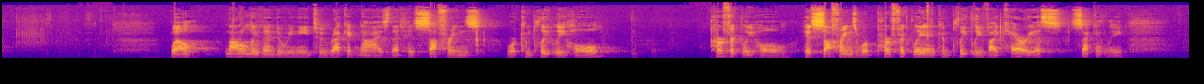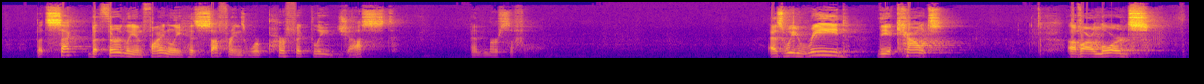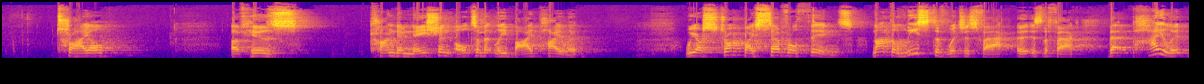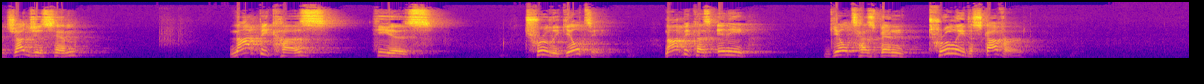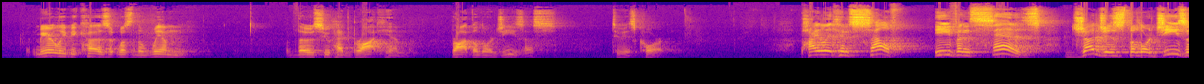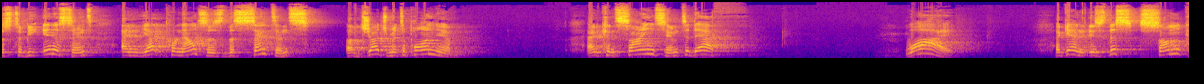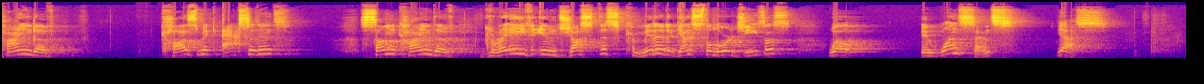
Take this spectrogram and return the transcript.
Well, not only then do we need to recognize that his sufferings were completely whole, perfectly whole, his sufferings were perfectly and completely vicarious, secondly, but, sec- but thirdly and finally, his sufferings were perfectly just and merciful. As we read the account of our Lord's trial, of his condemnation ultimately by Pilate, we are struck by several things, not the least of which is, fact, uh, is the fact that Pilate judges him not because he is truly guilty, not because any guilt has been truly discovered, merely because it was the whim those who had brought him, brought the Lord Jesus to his court. Pilate himself even says judges the Lord Jesus to be innocent and yet pronounces the sentence of judgment upon him and consigns him to death. Why? Again, is this some kind of cosmic accident? Some kind of grave injustice committed against the Lord Jesus? Well, in one sense, yes.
